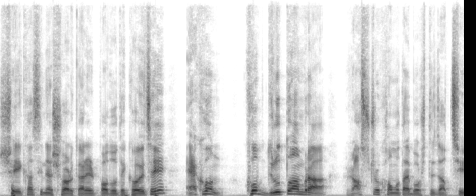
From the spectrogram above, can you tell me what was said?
শেখ হাসিনা সরকারের পদত্যাগ হয়েছে। এখন খুব দ্রুত আমরা রাষ্ট্র ক্ষমতায় বসতে যাচ্ছি।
